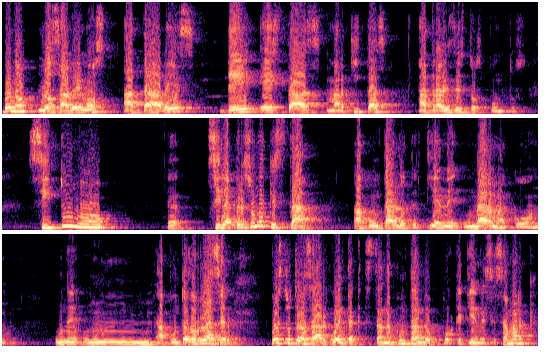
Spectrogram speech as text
Bueno, lo sabemos a través de estas marquitas, a través de estos puntos. Si tú no, eh, si la persona que está apuntándote tiene un arma con un, un apuntador láser, pues tú te vas a dar cuenta que te están apuntando porque tienes esa marca.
